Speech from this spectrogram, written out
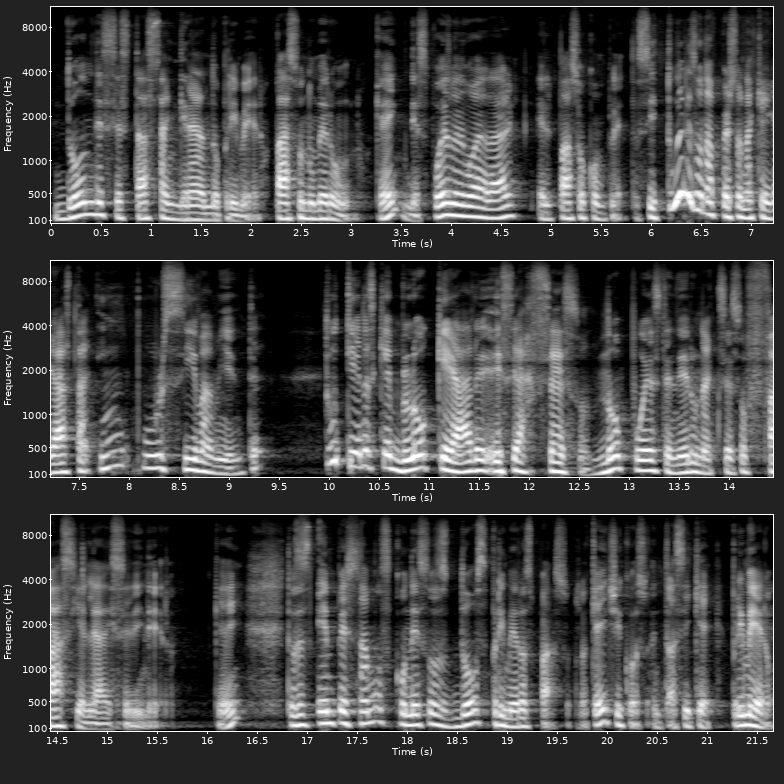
dónde se está sangrando primero. Paso número uno. ¿okay? Después les voy a dar el paso completo. Si tú eres una persona que gasta impulsivamente, tú tienes que bloquear ese acceso. No puedes tener un acceso fácil a ese dinero. ¿Okay? Entonces empezamos con esos dos primeros pasos, ¿ok chicos? Así que primero,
